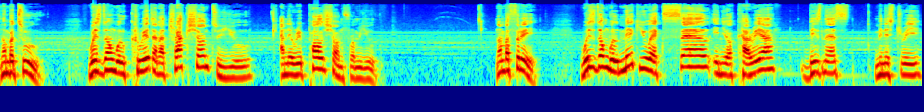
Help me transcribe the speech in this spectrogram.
Number two, wisdom will create an attraction to you and a repulsion from you. Number three, Wisdom will make you excel in your career, business, ministry,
